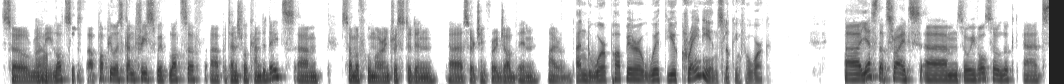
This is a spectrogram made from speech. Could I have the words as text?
So really, wow. lots of uh, populous countries with lots of uh, potential candidates. Um, some of whom are interested in uh, searching for a job in Ireland. And we're popular with Ukrainians looking for work. Uh, yes, that's right. Um, so we've also looked at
